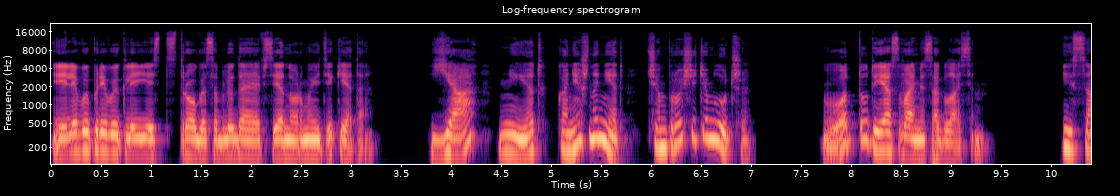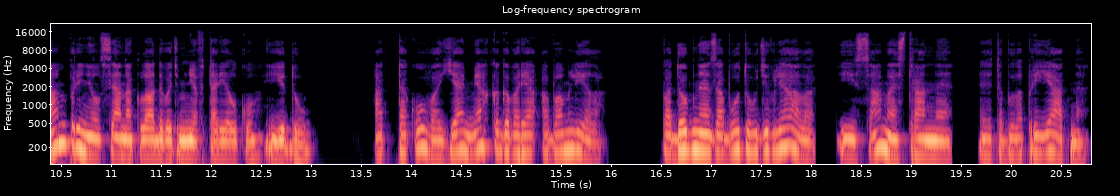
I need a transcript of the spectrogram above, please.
«Или вы привыкли есть строго, соблюдая все нормы этикета?» Я? Нет, конечно, нет. Чем проще, тем лучше. Вот тут я с вами согласен. И сам принялся накладывать мне в тарелку еду. От такого я, мягко говоря, обомлела. Подобная забота удивляла, и самое странное, это было приятно.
